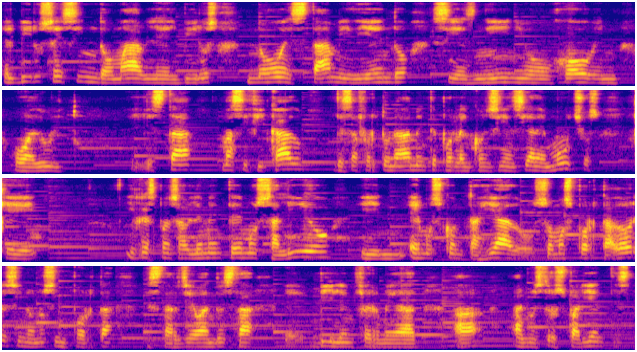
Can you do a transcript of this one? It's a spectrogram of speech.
el virus es indomable, el virus no está midiendo si es niño, joven o adulto. Él está masificado desafortunadamente por la inconsciencia de muchos que irresponsablemente hemos salido y hemos contagiado, somos portadores y no nos importa estar llevando esta eh, vil enfermedad a, a nuestros parientes,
